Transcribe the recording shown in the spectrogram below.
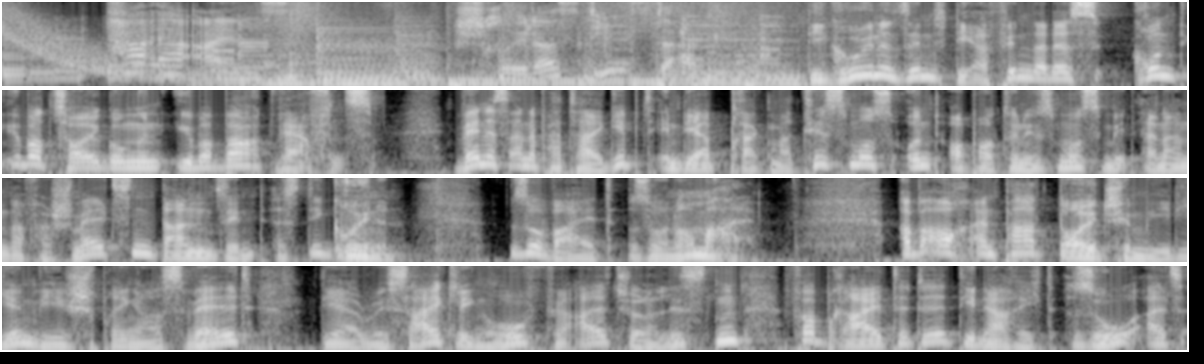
HR1 Schröders Dienstag. Die Grünen sind die Erfinder des Grundüberzeugungen über Bordwerfens. Wenn es eine Partei gibt, in der Pragmatismus und Opportunismus miteinander verschmelzen, dann sind es die Grünen. Soweit so normal. Aber auch ein paar deutsche Medien wie Springers Welt, der Recyclingruf für Altjournalisten, verbreitete die Nachricht so, als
